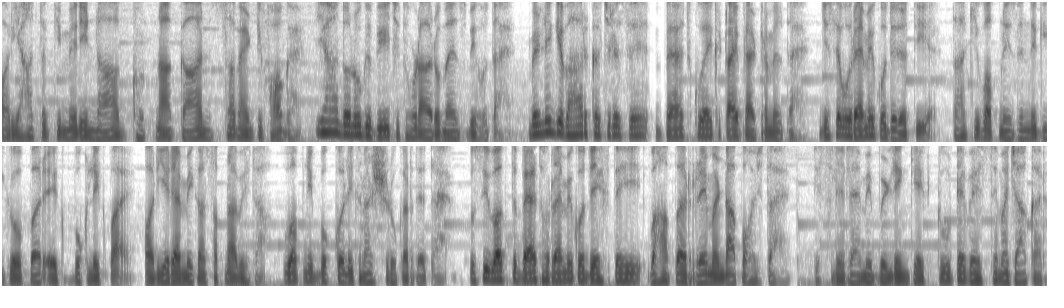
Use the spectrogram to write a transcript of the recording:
और यहाँ तक कि मेरी नाक, घुटना, कान सब एंटीफॉग है। यहाँ दोनों के बीच थोड़ा रोमांस भी होता है। बिल्डिंग के बाहर कचरे से बैथ को एक टाइप राइटर मिलता है, जिसे वो रेमी को दे देती है, ताकि वो अपनी ज़िंदगी के ऊपर एक बुक लिख पाए, और ये रेमी का सपना भी था, वो अपनी बुक को लिखना शुरू कर देता है। उसी वक्त बैथ और रेमी को देखते ही वहाँ पर रेमंड आ पहुँचता है। इसलिए रेमी बिल्डिंग के एक टूटे हुए हिस्से में जाकर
